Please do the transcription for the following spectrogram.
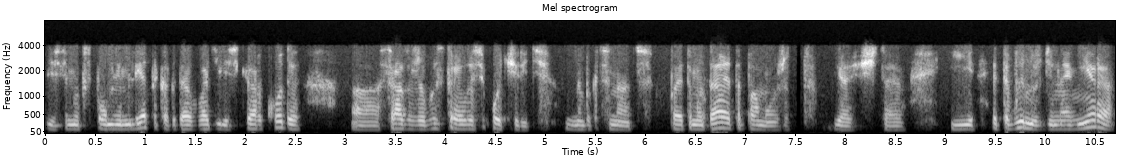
если мы вспомним лето, когда вводились QR-коды, сразу же выстроилась очередь на вакцинацию. Поэтому да, это поможет, я считаю. И это вынужденная мера,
